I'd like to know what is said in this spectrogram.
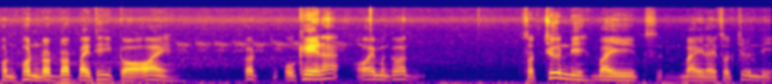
พ่นพ่นรดรดไปที่กออ้อย ก็โอเคนะ อ้อยมันก็สดชื่นดี ใบใบอะไรสดชื่นดี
